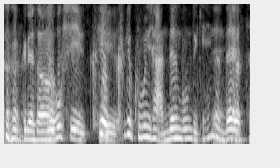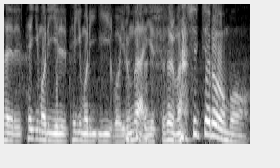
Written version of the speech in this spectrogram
그래서 그리고 혹시 크게, 그, 크게 구분이 잘 안 되는 부분도 있긴 네, 했는데, 헤어스타일이 폐기머리 1, 폐기머리 2 뭐 이런 건 아니겠죠 설마? 실제로 뭐,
